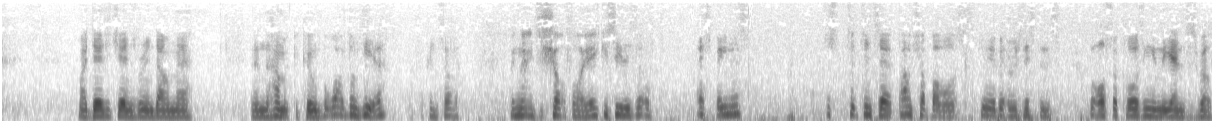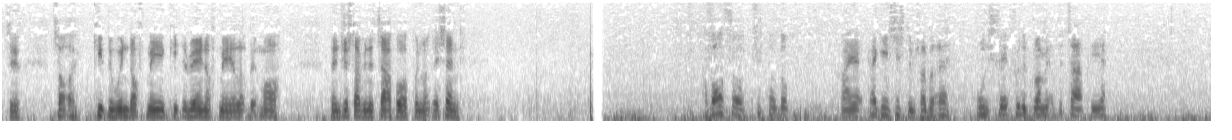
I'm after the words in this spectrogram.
my daisy chains running down there and the hammock cocoon. But what I've done here, if I can sort of bring that into shot for you, you can see these little S-biners just tucked into pound shop bobbles, giving me a bit of resistance, but also closing in the ends as well to sort of keep the wind off me and keep the rain off me a little bit more than just having the tarp open at this end. I've also tripled up my uh, pegging system, so I've got a one straight through the grommet of the tarp here.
